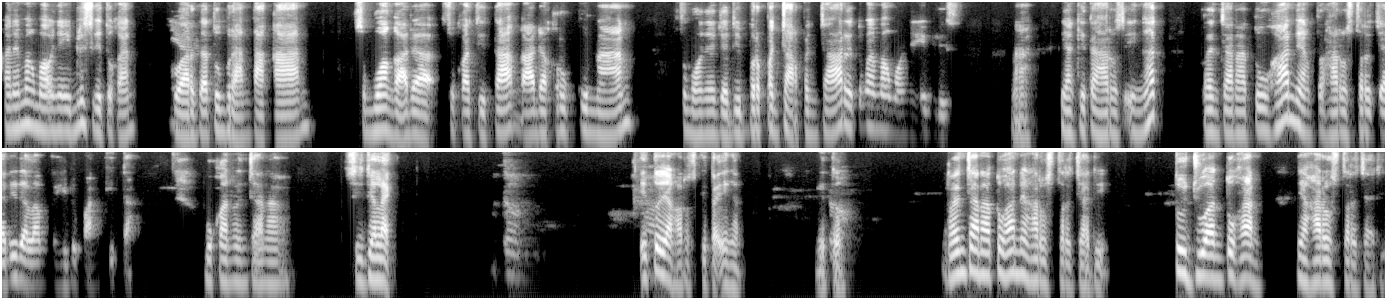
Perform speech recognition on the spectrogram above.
kan emang maunya iblis gitu kan? ya. Keluarga tuh berantakan, semua nggak ada sukacita, nggak ada kerukunan, semuanya jadi berpencar-pencar itu memang maunya iblis. Nah, yang kita harus ingat rencana Tuhan yang harus terjadi dalam kehidupan kita, bukan rencana si jelek. betul. Itu yang harus kita ingat, gitu. Rencana Tuhan yang harus terjadi, tujuan Tuhan yang harus terjadi,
